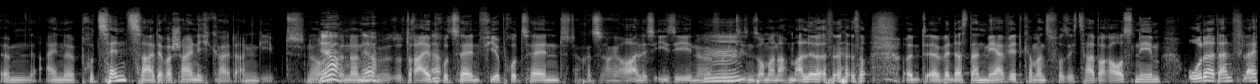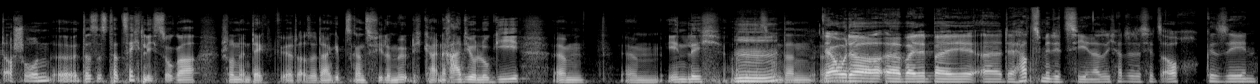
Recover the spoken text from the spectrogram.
ähm, eine Prozentzahl der Wahrscheinlichkeit angibt. Ne? Ja, Und wenn dann ja. so drei Prozent, vier Prozent, dann kannst du sagen, ja, alles easy, ne? vielleicht diesen Sommer nach Malle. So. Und äh, wenn das dann mehr wird, kann man es vorsichtshalber rausnehmen. Oder dann vielleicht auch schon, äh, dass es tatsächlich sogar schon entdeckt wird. Also da gibt es ganz viele Möglichkeiten. Radiologie ähm, ähm, ähnlich, also dass man dann äh, Ja, oder äh, bei, bei äh, der Herzmedizin. Also ich hatte das jetzt auch gesehen,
